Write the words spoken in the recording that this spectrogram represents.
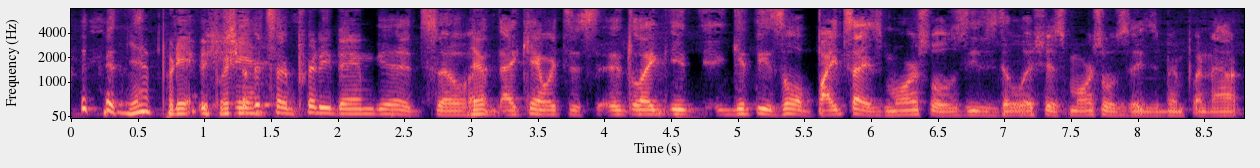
yeah, pretty. His pretty shorts are pretty damn good. So I, I, can't wait to like get these little bite-sized morsels, these delicious morsels that he's been putting out,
